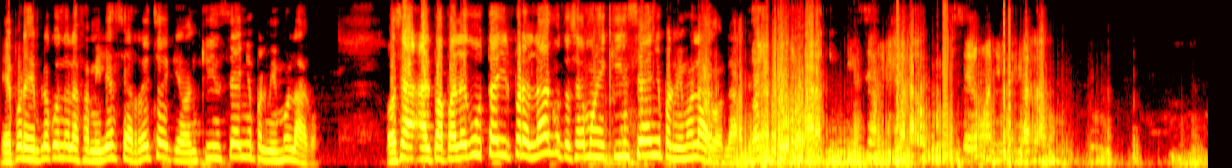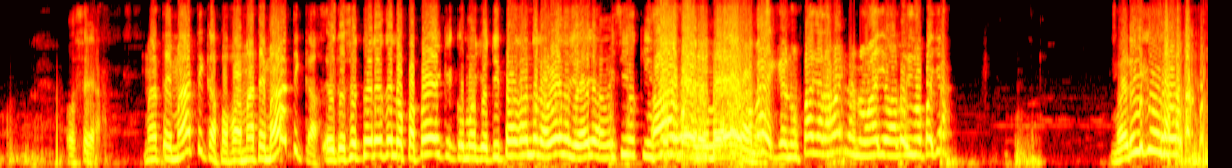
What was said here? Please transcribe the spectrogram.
es por ejemplo cuando la familia se arrecha de que van 15 años para el mismo lago. O sea, al papá le gusta ir para el lago, entonces vamos a ir 15 años para el mismo lago. La- Coño, pero para 15 años, ya la- 15 años, ya la- o sea, Matemáticas, papá, matemáticas. entonces tú eres de los papás que como yo estoy pagando la vaina, yo voy a llevar a mis hijos 15 Ah, bueno, que me papá, que nos paga la vaina, no va a llevar a los hijos para allá. Marico, no,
